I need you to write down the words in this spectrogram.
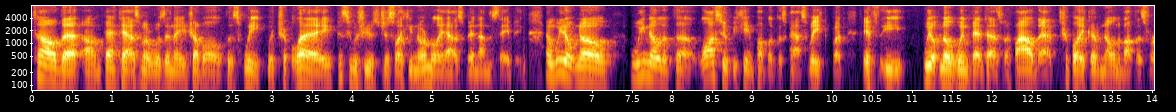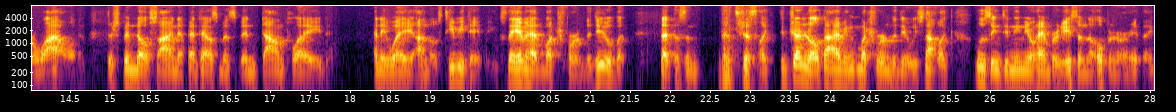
tell that um, Fantasma was in any trouble this week with AAA because he was used just like he normally has been on the taping. And we don't know. We know that the lawsuit became public this past week, but if the we don't know when Fantasma filed that. AAA could have known about this for a while. And there's been no sign that Fantasma has been downplayed anyway on those TV tapings. They haven't had much for him to do, but that doesn't. That's just like the general not having much for him to do. He's not like losing to Nino Hamburguesa in the opener or anything,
